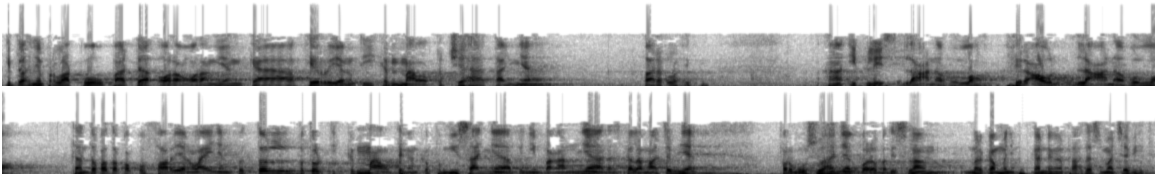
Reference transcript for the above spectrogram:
itu hanya berlaku pada orang-orang yang kafir yang dikenal kejahatannya. Barakallahu fikum. Ha, iblis la'anahullah fir'aun la'anahullah dan tokoh-tokoh kufar yang lain yang betul-betul dikenal dengan kebengisannya, penyimpangannya dan segala macamnya, permusuhannya kepada umat Islam, mereka menyebutkan dengan bahasa semacam itu.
